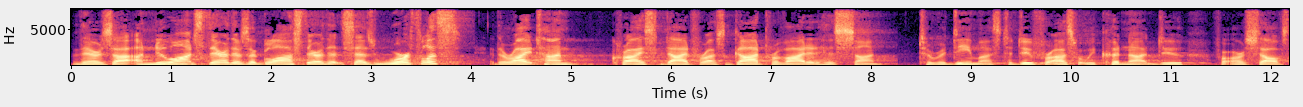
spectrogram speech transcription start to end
There's a, a nuance there. There's a gloss there that says worthless. At the right time, Christ died for us. God provided his son to redeem us, to do for us what we could not do for ourselves.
